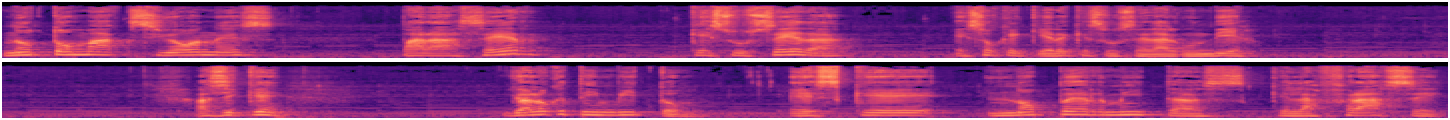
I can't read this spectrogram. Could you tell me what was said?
No toma acciones para hacer que suceda eso que quiere que suceda algún día. Así que yo a lo que te invito es que no permitas que la frase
